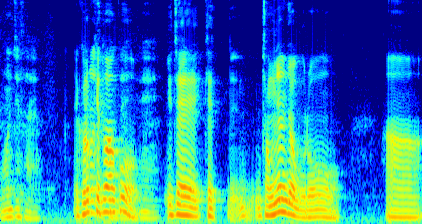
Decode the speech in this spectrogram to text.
언제 사요? 예, 그렇기도 하고 네. 이제 이렇게 정량적으로 어,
